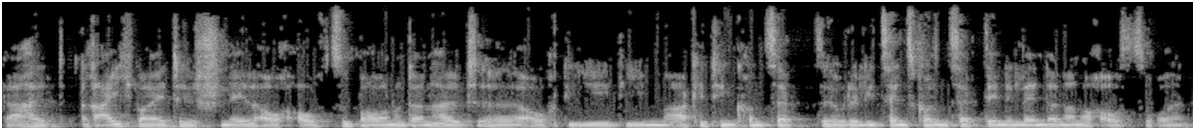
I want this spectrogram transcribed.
da halt Reichweite schnell auch aufzubauen und dann halt äh, auch die, die Marketingkonzepte oder Lizenzkonzepte in den Ländern dann auch auszurollen.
